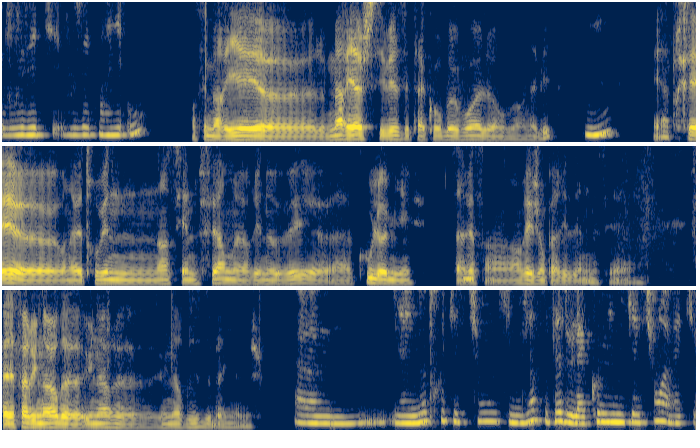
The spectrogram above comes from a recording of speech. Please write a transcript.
Vous, étiez, vous êtes marié où? On s'est marié, le mariage civil, c'était à Courbevoie, là où on habite. Mhm. Et après, euh, on avait trouvé une ancienne ferme rénovée euh, à Coulommiers. Ça reste en, en région parisienne, mais c'est. Il fallait faire une heure de une heure euh, une heure dix de bagnole. Il y a une autre question qui me vient, c'est celle de la communication avec,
